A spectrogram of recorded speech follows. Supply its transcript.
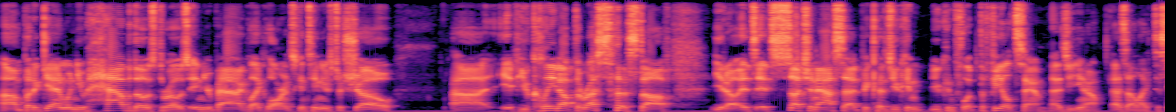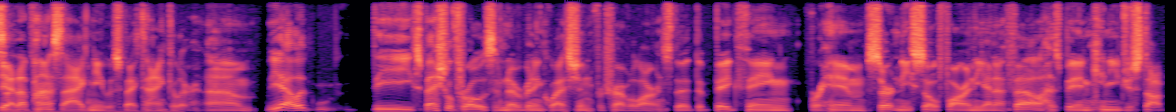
Um, but again, when you have those throws in your bag, like Lawrence continues to show, uh, if you clean up the rest of the stuff, you know it's it's such an asset because you can you can flip the field, Sam, as you you know as I like to say. Yeah, that pass to Agnew was spectacular. Um, yeah, look, the special throws have never been in question for Trevor Lawrence. The the big thing for him, certainly so far in the NFL, has been can you just stop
